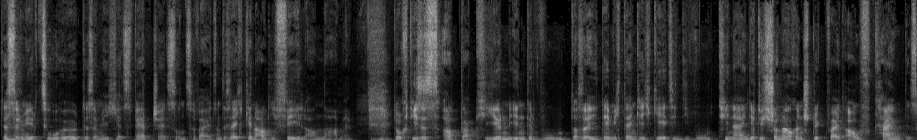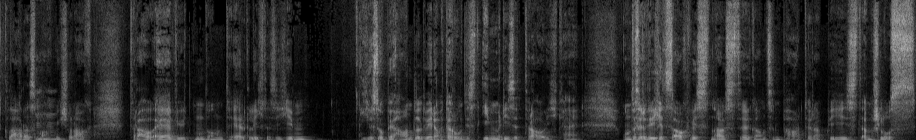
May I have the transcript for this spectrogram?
dass mhm. er mir zuhört, dass er mich jetzt wertschätzt und so weiter. Und das ist eigentlich genau die Fehlannahme. Mhm. Durch dieses Attackieren in der Wut, also indem ich denke, ich gehe jetzt in die Wut hinein, die natürlich schon auch ein Stück weit aufkeimt, ist klar, das macht mhm. mich schon auch äh, wütend und ärgerlich, dass ich eben hier so behandelt wird. Aber darum ist immer diese Traurigkeit. Und was wir natürlich jetzt auch wissen aus der ganzen Paartherapie ist, am Schluss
